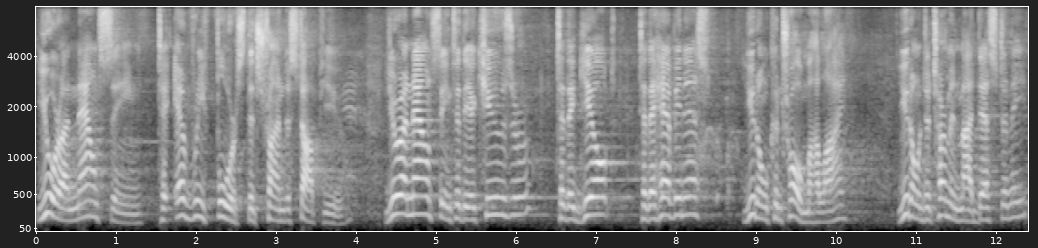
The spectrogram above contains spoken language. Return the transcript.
you are announcing to every force that's trying to stop you. You're announcing to the accuser, to the guilt, to the heaviness, you don't control my life. You don't determine my destiny.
